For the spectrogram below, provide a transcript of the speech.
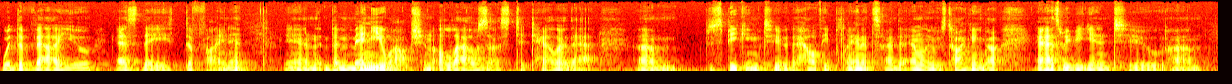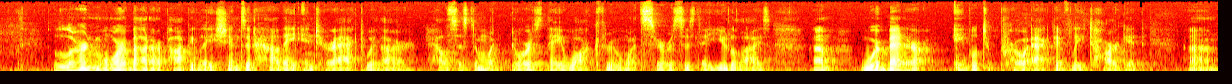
with the value as they define it. And the menu option allows us to tailor that. Um, speaking to the Healthy Planet side that Emily was talking about, as we begin to um, learn more about our populations and how they interact with our health system, what doors they walk through, and what services they utilize, um, we're better able to proactively target um,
